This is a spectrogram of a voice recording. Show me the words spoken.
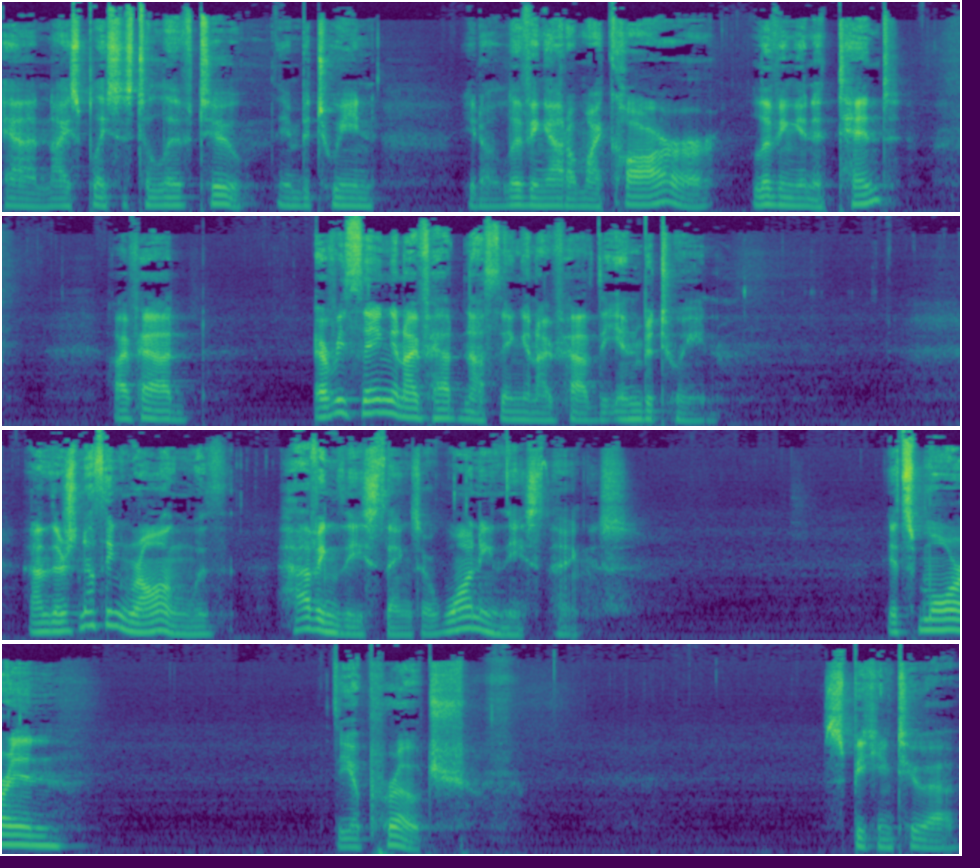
and nice places to live too. In between, you know, living out of my car or living in a tent, I've had everything and I've had nothing and I've had the in between. And there's nothing wrong with having these things or wanting these things. It's more in the approach. Speaking to a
